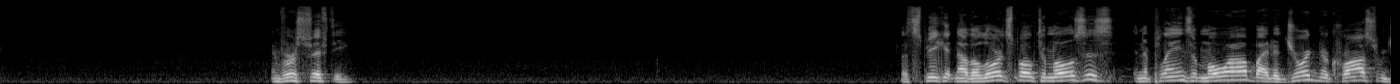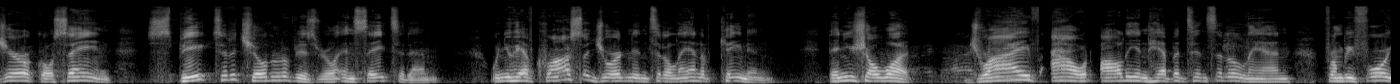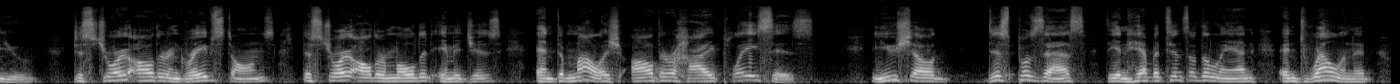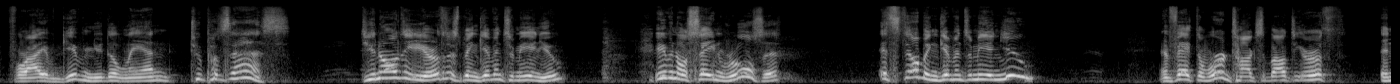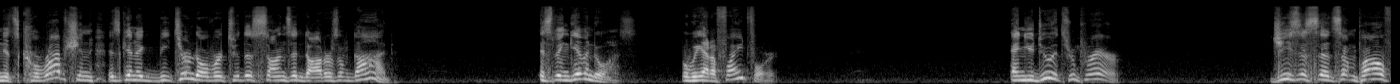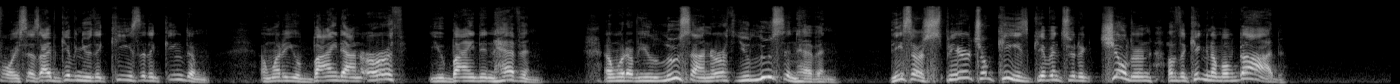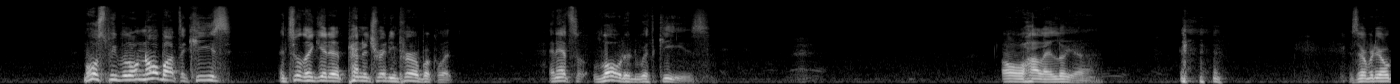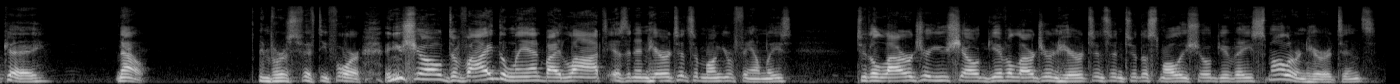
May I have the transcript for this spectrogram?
In verse 50, let's speak it. Now the Lord spoke to Moses in the plains of Moab by the Jordan across from Jericho, saying, Speak to the children of Israel and say to them, When you have crossed the Jordan into the land of Canaan, then you shall what? Drive out all the inhabitants of the land from before you. Destroy all their engraved stones, destroy all their molded images, and demolish all their high places. You shall dispossess the inhabitants of the land and dwell in it, for I have given you the land to possess. Do you know the earth has been given to me and you? Even though Satan rules it, it's still been given to me and you. In fact, the word talks about the earth and its corruption is going to be turned over to the sons and daughters of God. It's been given to us, but we got to fight for it. And you do it through prayer. Jesus said something powerful. He says, I've given you the keys of the kingdom. And what do you bind on earth, you bind in heaven. And whatever you loose on earth, you loose in heaven. These are spiritual keys given to the children of the kingdom of God. Most people don't know about the keys until they get a penetrating prayer booklet. and it's loaded with keys. Oh, hallelujah. Is everybody okay? Now, in verse 54, and you shall divide the land by lot as an inheritance among your families. To the larger you shall give a larger inheritance, and to the smaller you shall give a smaller inheritance.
